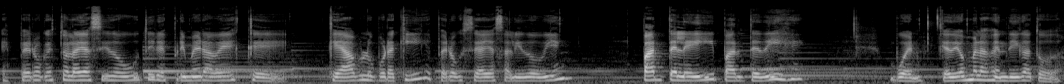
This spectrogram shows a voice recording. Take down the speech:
espero que esto le haya sido útil, es primera vez que, que hablo por aquí, espero que se haya salido bien. Parte leí, parte dije. Bueno, que Dios me las bendiga a todas.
